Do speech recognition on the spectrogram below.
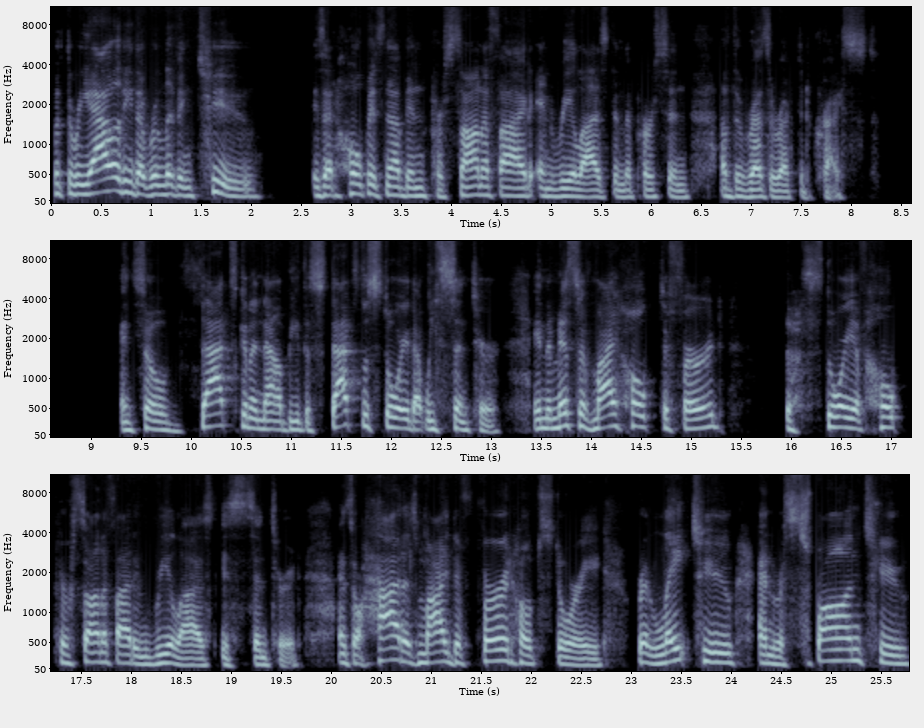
but the reality that we're living to is that hope has now been personified and realized in the person of the resurrected Christ. And so that's going to now be the that's the story that we center. In the midst of my hope deferred, the story of hope personified and realized is centered. And so how does my deferred hope story relate to and respond to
